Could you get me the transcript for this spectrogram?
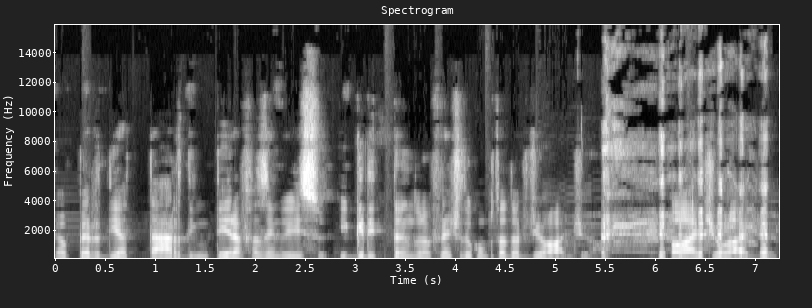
Eu perdi a tarde inteira fazendo isso e gritando na frente do computador de ódio. Ódio, ódio.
